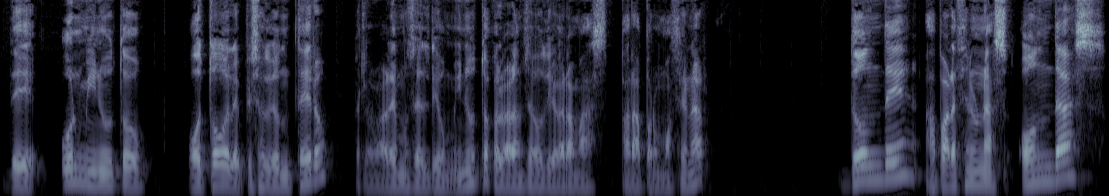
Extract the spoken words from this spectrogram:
de un minuto o todo el episodio entero, pero hablaremos del de un minuto, que hablaremos de audiogramas para promocionar, donde aparecen unas ondas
